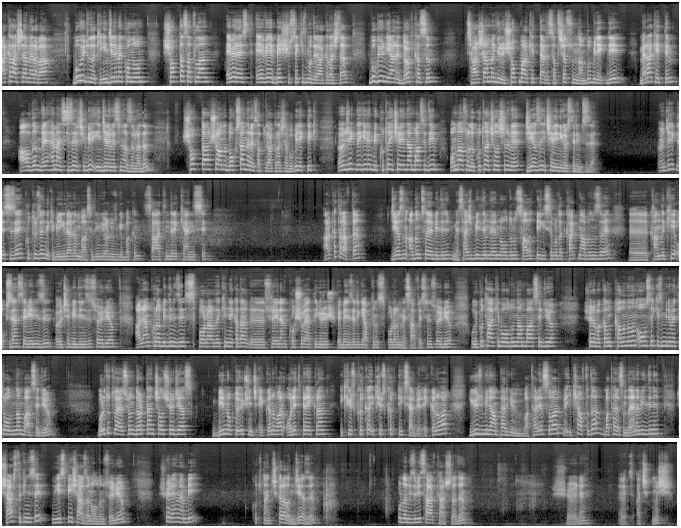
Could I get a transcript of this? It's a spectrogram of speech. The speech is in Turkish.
Arkadaşlar merhaba. Bu videodaki inceleme konuğum şokta satılan Everest EV508 modeli arkadaşlar. Bugün yani 4 Kasım çarşamba günü şok marketlerde satışa sunulan bu bilekliği merak ettim. Aldım ve hemen sizler için bir incelemesini hazırladım. Şokta şu anda 90 liraya satılıyor arkadaşlar bu bileklik. Öncelikle gelin bir kutu içeriğinden bahsedeyim. Ondan sonra da kutu açılışını ve cihazın içeriğini göstereyim size. Öncelikle size kutu üzerindeki bilgilerden bahsedeyim. Gördüğünüz gibi bakın saatin direkt kendisi. Arka tarafta cihazın adım sayı bildirim, mesaj bildirimlerinin olduğunu, sağlık bilgisi burada kalp nabzınızı ve e, kandaki oksijen seviyenizin ölçebildiğinizi söylüyor. Alarm kurabildiğinizi, sporlardaki ne kadar e, süreyle koşu veyahut da yürüyüş ve benzeri yaptığınız sporların mesafesini söylüyor. Uyku takibi olduğundan bahsediyor. Şöyle bakalım kalınlığının 18 mm olduğundan bahsediyor. Bluetooth versiyonu 4'ten çalışıyor cihaz. 1.3 inç ekranı var. OLED bir ekran. 240'a 240 piksel bir ekranı var. 100 mAh gibi bir bataryası var ve 2 haftada bataryasının dayanabildiğini, şarj tipinin ise USB şarjdan olduğunu söylüyor. Şöyle hemen bir kutudan çıkaralım cihazı. Burada bizi bir saat karşıladı. Şöyle. Evet açıkmış.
